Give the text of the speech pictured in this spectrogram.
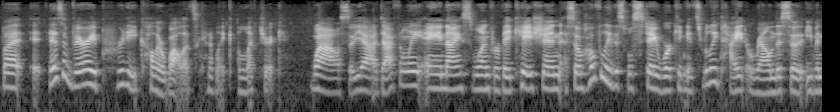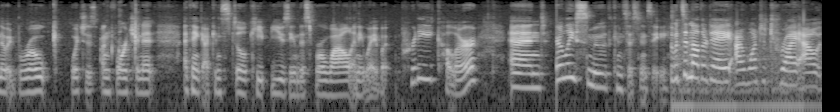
but it is a very pretty color. Wow, that's kind of like electric Wow, so yeah, definitely a nice one for vacation. So hopefully this will stay working. It's really tight around this, so even though it broke, which is unfortunate, I think I can still keep using this for a while anyway, but pretty color and really smooth consistency. So it's another day. I want to try out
